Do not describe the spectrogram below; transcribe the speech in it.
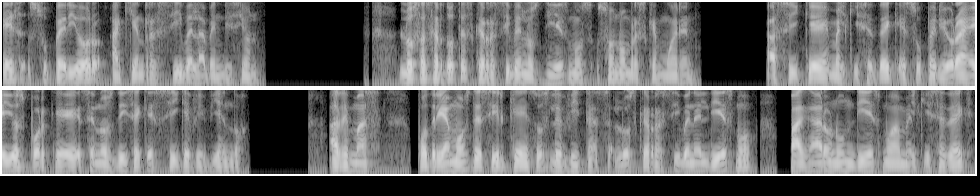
es superior a quien recibe la bendición. Los sacerdotes que reciben los diezmos son hombres que mueren. Así que Melquisedec es superior a ellos porque se nos dice que sigue viviendo. Además, podríamos decir que esos levitas, los que reciben el diezmo, pagaron un diezmo a Melquisedec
